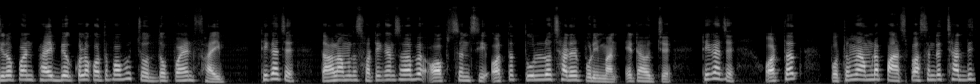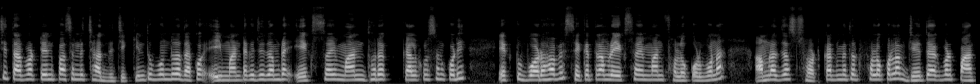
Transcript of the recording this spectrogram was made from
জিরো পয়েন্ট ফাইভ বিয়োগ করলে কত পাবো? চোদ্দ পয়েন্ট ফাইভ ঠিক আছে? তাহলে আমাদের সঠিক অ্যান্সার হবে অপশন সি অর্থাৎ তুল্য ছাড়ের পরিমাণ, এটা হচ্ছে, ঠিক আছে? অর্থাৎ প্রথমে আমরা পাঁচ পার্সেন্টের ছাড় দিচ্ছি, তারপর টেন পার্সেন্টের ছাড় দিচ্ছি। কিন্তু বন্ধুরা দেখো, এই মানটাকে যদি আমরা এক্স ওয়াই মান ধরে ক্যালকুলেশন করি, একটু বড় হবে, সেক্ষেত্রে আমরা এক্স ওয়াই মান ফলো করব না। আমরা জাস্ট শর্টকাট মেথড ফলো করলাম, যেহেতু একবার পাঁচ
